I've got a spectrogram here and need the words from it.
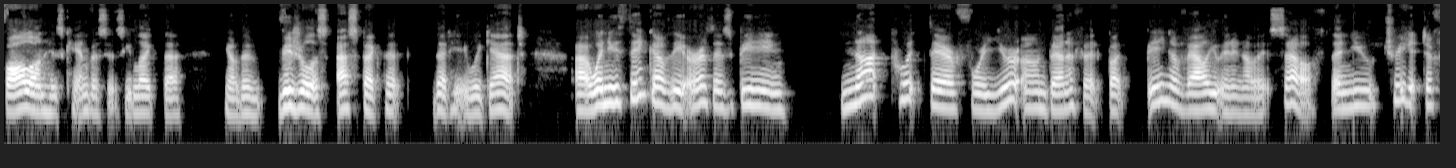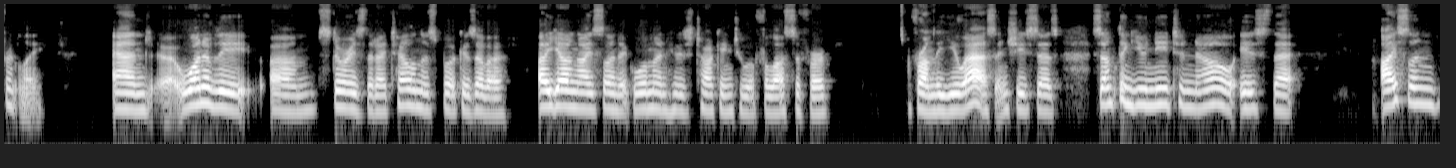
fall on his canvases. He liked the you know the visual aspect that that he would get. Uh, when you think of the earth as being not put there for your own benefit but being of value in and of itself then you treat it differently. And uh, one of the um, stories that I tell in this book is of a, a young Icelandic woman who's talking to a philosopher from the US. And she says, Something you need to know is that Iceland,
